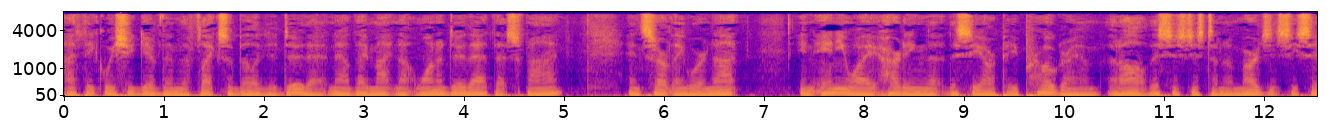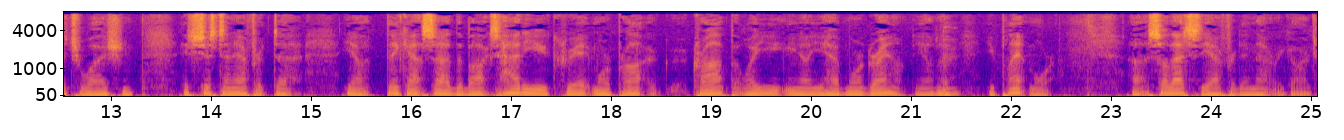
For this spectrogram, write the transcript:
I think we should give them the flexibility to do that. Now, they might not want to do that. That's fine. And certainly we're not in any way hurting the, the CRP program at all. This is just an emergency situation. It's just an effort to, you know, think outside the box. How do you create more pro- crop? Well, you, you know, you have more ground, you know, Mhm. you plant more. Uh, so that's the effort in that regard.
